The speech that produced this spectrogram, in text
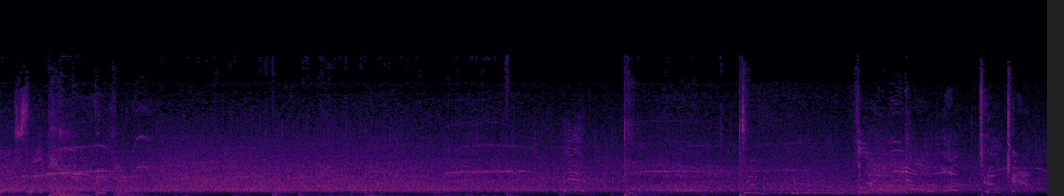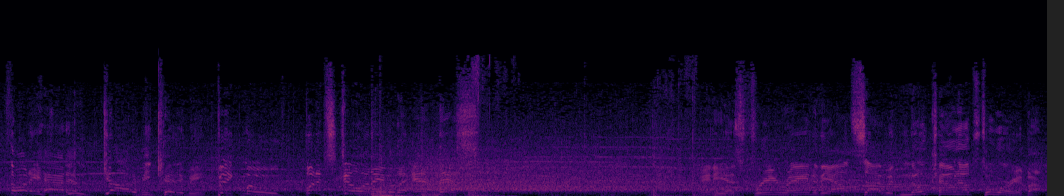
Just like he envisioned. Pin. One, two, three. No! A two count. Thought he had him. You gotta be kidding me. Big move, but it's still unable to end this. And he has free reign to the outside with no countouts to worry about.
